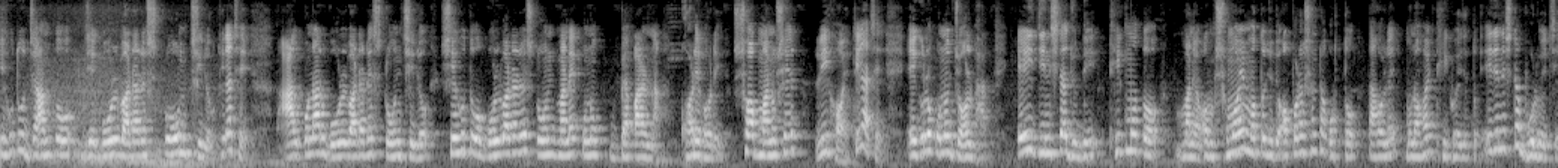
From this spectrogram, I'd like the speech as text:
যেহেতু জানতো যে গোল বার্ডারে স্টোন ছিল, ঠিক আছে? আলপনার গোল বার্ডারে স্টোন ছিল, সেহেতু গোল বার্ডারে স্টোন মানে কোনো ব্যাপার না, ঘরে ঘরে, সব মানুষেরই হয়, ঠিক আছে? এগুলো কোনো জল ভাত এই জিনিসটা যদি ঠিকমতো মানে সময় মতো যদি অপারেশনটা করতো, তাহলে মনে হয় ঠিক হয়ে যেত। এই জিনিসটা ভুল হয়েছে।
